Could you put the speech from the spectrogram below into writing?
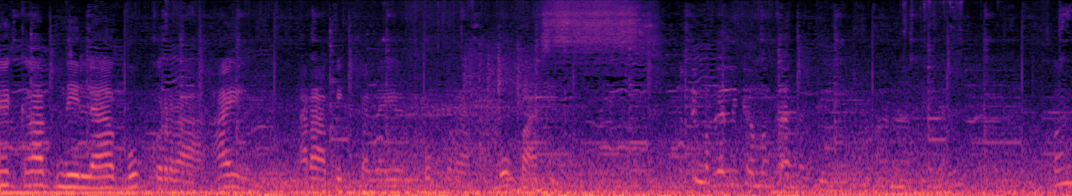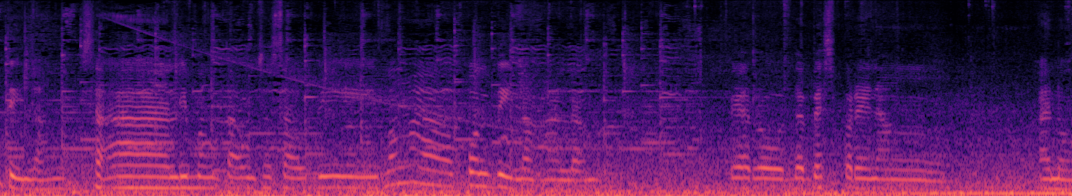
Check-up nila bukra. Ay, Arabic pala yun, bukra. Bukas. Buti magaling ka mag-ano din. Konti lang. Sa ah, limang taon sa Saudi, mga konti lang alam. Pero the best pa rin ang ano,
